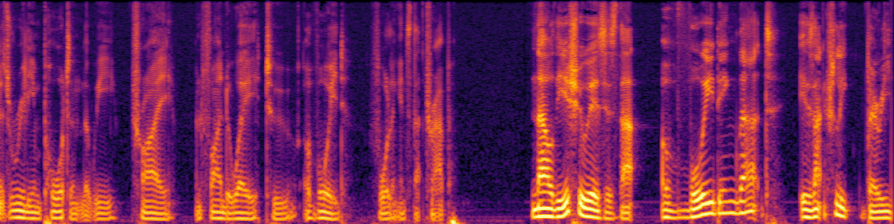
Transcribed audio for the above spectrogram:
It's really important that we try and find a way to avoid falling into that trap. Now the issue is is that avoiding that is actually very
